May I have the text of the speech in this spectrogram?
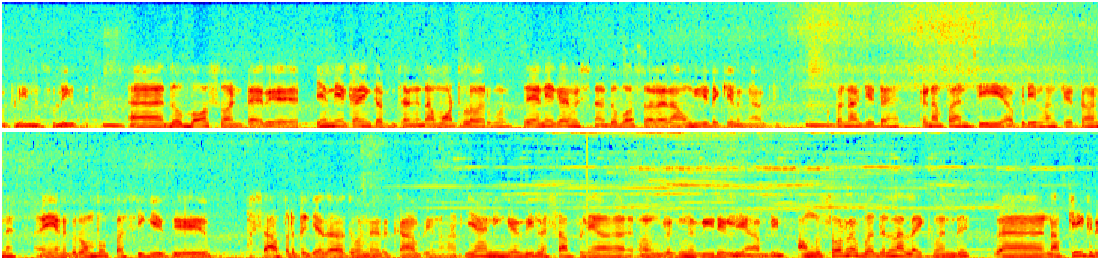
அப்படின்னு சொல்லிக்கிட்டு இதோ பாஸ் வந்துட்டாரு. என்னைய காயும் காமிச்சாங்க. நான் மோட்டர்ல வரும்போது என்னைய காமிச்சிட்டாங்க இதோ பாஸ் வராரு. அவங்க கிட்ட கேளுங்க அப்படி ம். அப்ப நான் கேட்டேன் கிணப்பா ஆண்டி அப்படின்லாம் கேட்டோன்னே எனக்கு ரொம்ப பசிக்குது. சாப்பிடறதுக்கு ஏதாவது ஒண்ணு இருக்கா அப்படின்னா ஏன் நீங்க வீட்ல சாப்பிடலையா? உங்களுக்குன்னு வீடு இல்லையா? அப்படின்னு. அவங்க சொல்ற பதில்லாம் லைக் வந்து நான் கேக்குற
